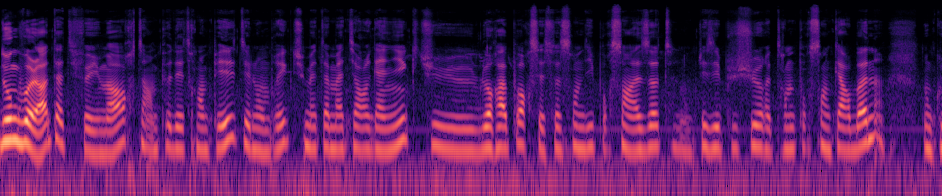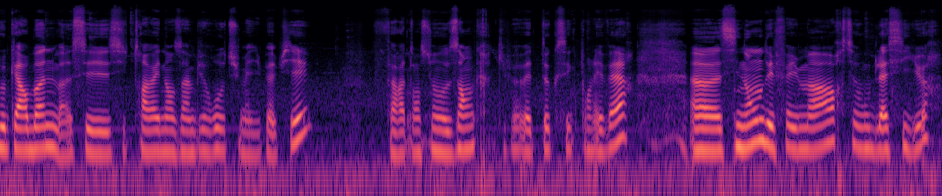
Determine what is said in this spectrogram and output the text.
Donc voilà, tu as tes feuilles mortes, un peu détrempées, tes lombriques, tu mets ta matière organique, tu, le rapport c'est 70% azote, donc les épluchures et 30% carbone. Donc le carbone, bah, c'est si tu travailles dans un bureau, tu mets du papier. Faire attention aux encres qui peuvent être toxiques pour les vers. Euh, sinon, des feuilles mortes ou de la sciure.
